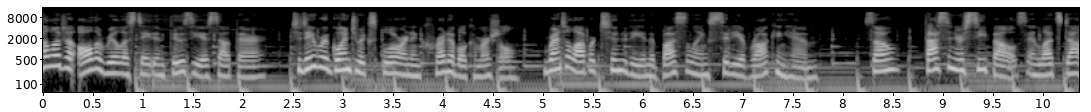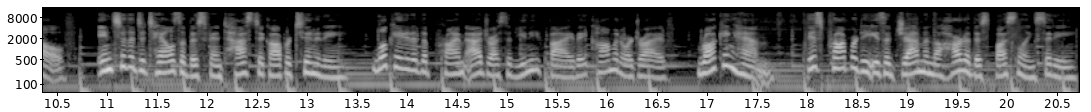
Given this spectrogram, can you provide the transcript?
Hello to all the real estate enthusiasts out there. Today we're going to explore an incredible commercial rental opportunity in the bustling city of Rockingham. So, fasten your seatbelts and let's delve into the details of this fantastic opportunity. Located at the prime address of Unit 5 A Commodore Drive, Rockingham. This property is a gem in the heart of this bustling city,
